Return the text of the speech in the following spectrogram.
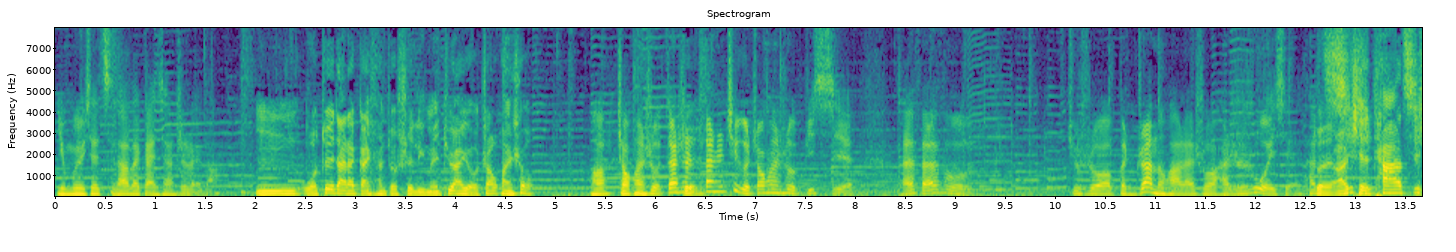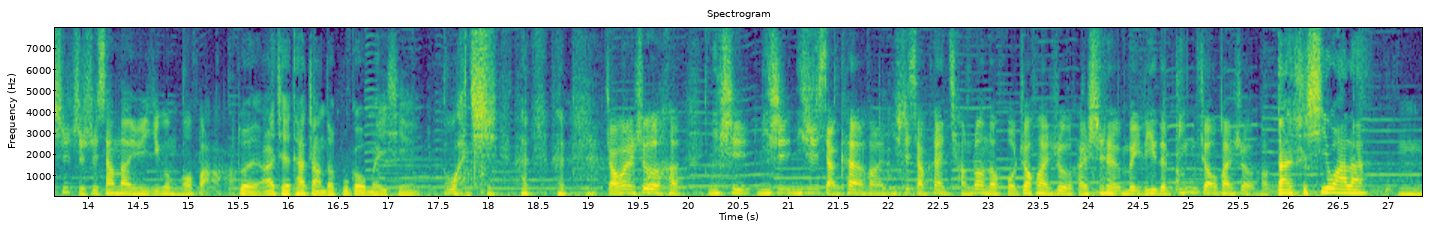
有没有一些其他的感想之类的？嗯，我最大的感想就是里面居然有召唤兽，啊，召唤兽，但是但是这个召唤兽比起 FF，就是说本传的话来说还是弱一些。它对，其而且实它其实只是相当于一个魔法哈。对，而且它长得不够美型。我去，召唤兽，你是你是你是想看哈？你是想看强壮的火召唤兽，还是美丽的冰召唤兽哈？但是希望啦，嗯，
